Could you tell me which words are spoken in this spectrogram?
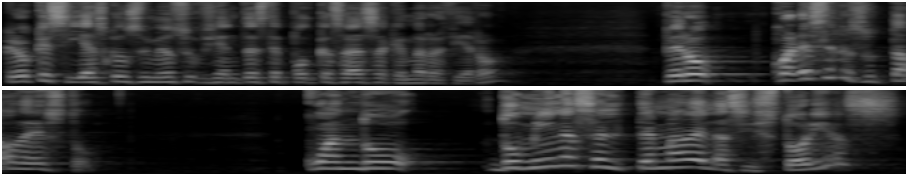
Creo que si ya has consumido suficiente este podcast sabes a qué me refiero. Pero, ¿cuál es el resultado de esto? Cuando dominas el tema de las historias,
